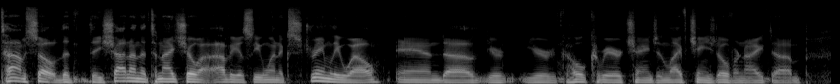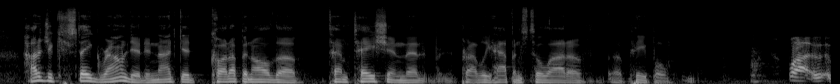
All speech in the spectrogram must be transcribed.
Tom, so the, the shot on The Tonight Show obviously went extremely well, and uh, your, your whole career changed and life changed overnight. Um, how did you stay grounded and not get caught up in all the temptation that probably happens to a lot of uh, people? Well, uh,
